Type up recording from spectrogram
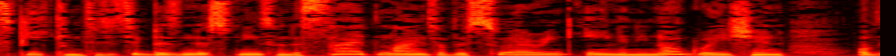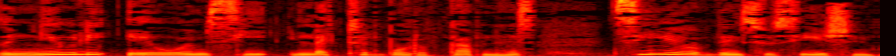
Speaking to Citi Business News on the sidelines of the swearing in and inauguration of the newly AOMC elected Board of Governors, CEO of the association,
